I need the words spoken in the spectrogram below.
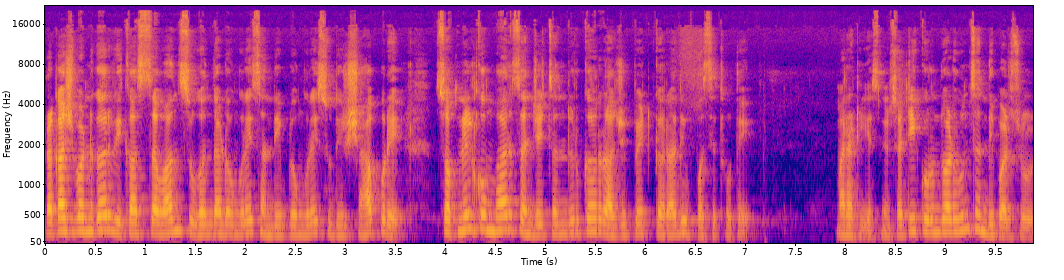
प्रकाश बंडगर विकास चव्हाण सुगंधा डोंगरे संदीप डोंगरे सुधीर शहापुरे स्वप्नील कुंभार संजय चंदूरकर राजू पेटकर आदी उपस्थित होते. मराठी एस न्यूजसाठी कुरुंदवाडहून संदीप अडसूळ.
